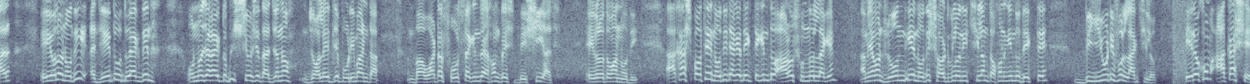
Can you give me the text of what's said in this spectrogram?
আর এই হলো নদী, যেহেতু দু একদিন অন্য জায়গায় একটু বৃষ্টি হয়েছে, তার জন্য জলের যে পরিমাণটা বা ওয়াটার ফোর্সটা কিন্তু এখন বেশ বেশি আছে। এই হলো তোমার নদী। আকাশপথে নদীটাকে দেখতে কিন্তু আরও সুন্দর লাগে। আমি যখন ড্রোন দিয়ে নদীর শটগুলো নিচ্ছিলাম, তখন কিন্তু দেখতে বিউটিফুল লাগছিল। এরকম আকাশে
